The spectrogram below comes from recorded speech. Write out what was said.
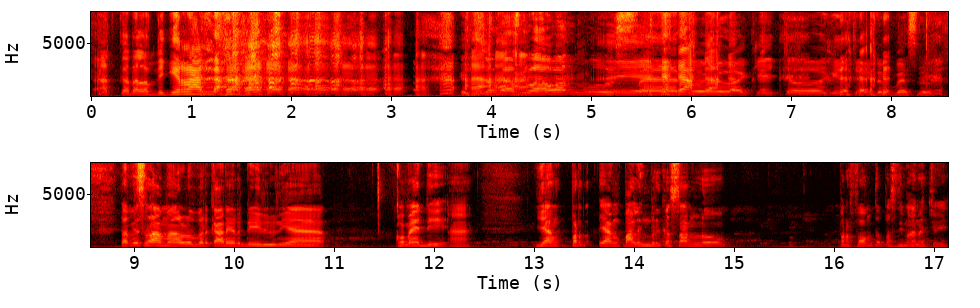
Atko dalam pikiran. Suka selawak buset Iya. gue bilang keco keco the best lu. Tapi selama lu berkarir di dunia komedi, Ah. yang per- yang paling berkesan lu perform tuh pas di mana cuy?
